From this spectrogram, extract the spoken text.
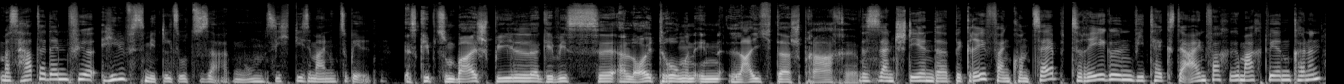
was hat er denn für Hilfsmittel sozusagen, um sich diese Meinung zu bilden? Es gibt zum Beispiel gewisse Erläuterungen in leichter Sprache. Das ist ein stehender Begriff, ein Konzept, Regeln, wie Texte einfacher gemacht werden können.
